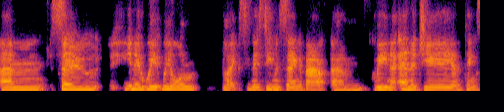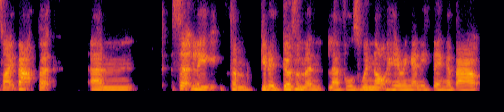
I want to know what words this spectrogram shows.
Um, so, you know, we, we all, like, you know, Stephen's saying about um, greener energy and things like that, but um, certainly from, you know, government levels, we're not hearing anything about,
